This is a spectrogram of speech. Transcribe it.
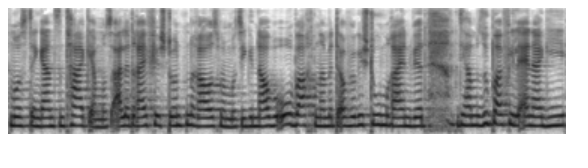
muss den ganzen Tag, er muss alle drei, vier Stunden raus, man muss ihn genau beobachten, damit er auch wirklich stubenrein wird. Die haben super viel Energie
